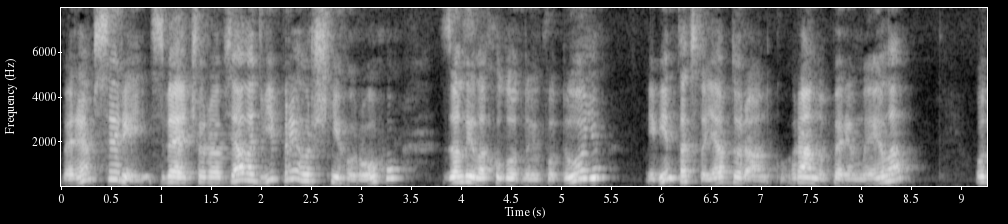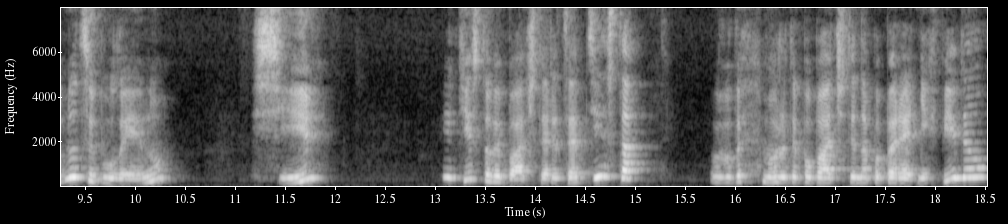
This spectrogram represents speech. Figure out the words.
беремо сирий. З вечора взяла дві пригоршні гороху, залила холодною водою, і він так стояв до ранку. Рано перемила одну цибулину, сіль. І тісто ви бачите. Рецепт тіста ви можете побачити на попередніх відео,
